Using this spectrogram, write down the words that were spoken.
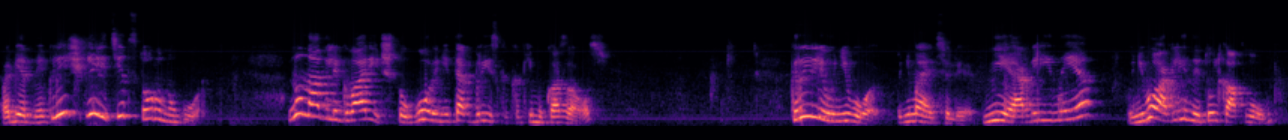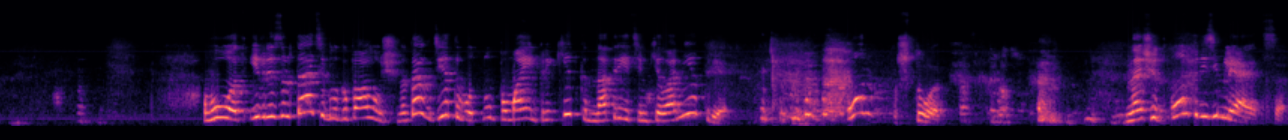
победный клич и летит в сторону гор. Ну, надо ли говорить, что горы не так близко, как ему казалось? Крылья у него, понимаете ли, не орлиные, у него орлиные только опломб. Вот, и в результате благополучно, да, где-то вот, ну, по моим прикидкам, на третьем километре он что? Значит, он приземляется.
